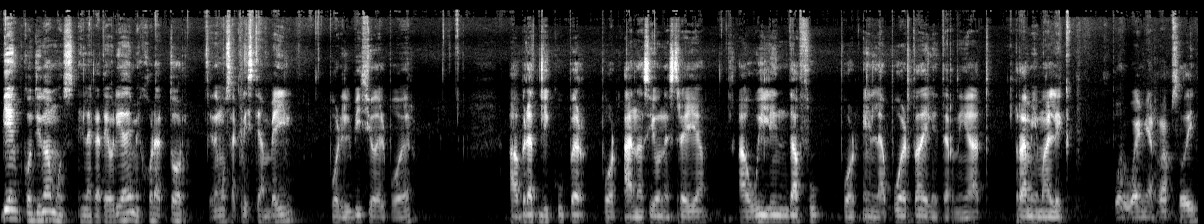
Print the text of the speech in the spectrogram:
Bien, continuamos. En la categoría de mejor actor tenemos a Christian Bale por El vicio del poder, a Bradley Cooper por Ha nacido una estrella, a Willem Dafoe por En la puerta de la eternidad, Rami Malek por Bohemian Rhapsody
